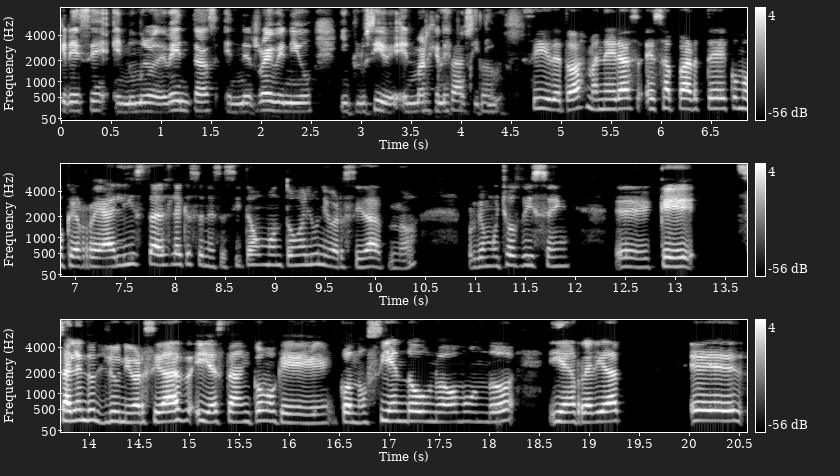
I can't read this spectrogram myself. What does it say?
crece en número de ventas, en net revenue, inclusive en márgenes Exacto. positivos. Sí, de todas maneras, esa parte como que realista es la que se necesita un montón en la universidad, ¿no? Porque muchos dicen eh, que salen de la universidad y están como que conociendo un nuevo mundo y en realidad eh,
